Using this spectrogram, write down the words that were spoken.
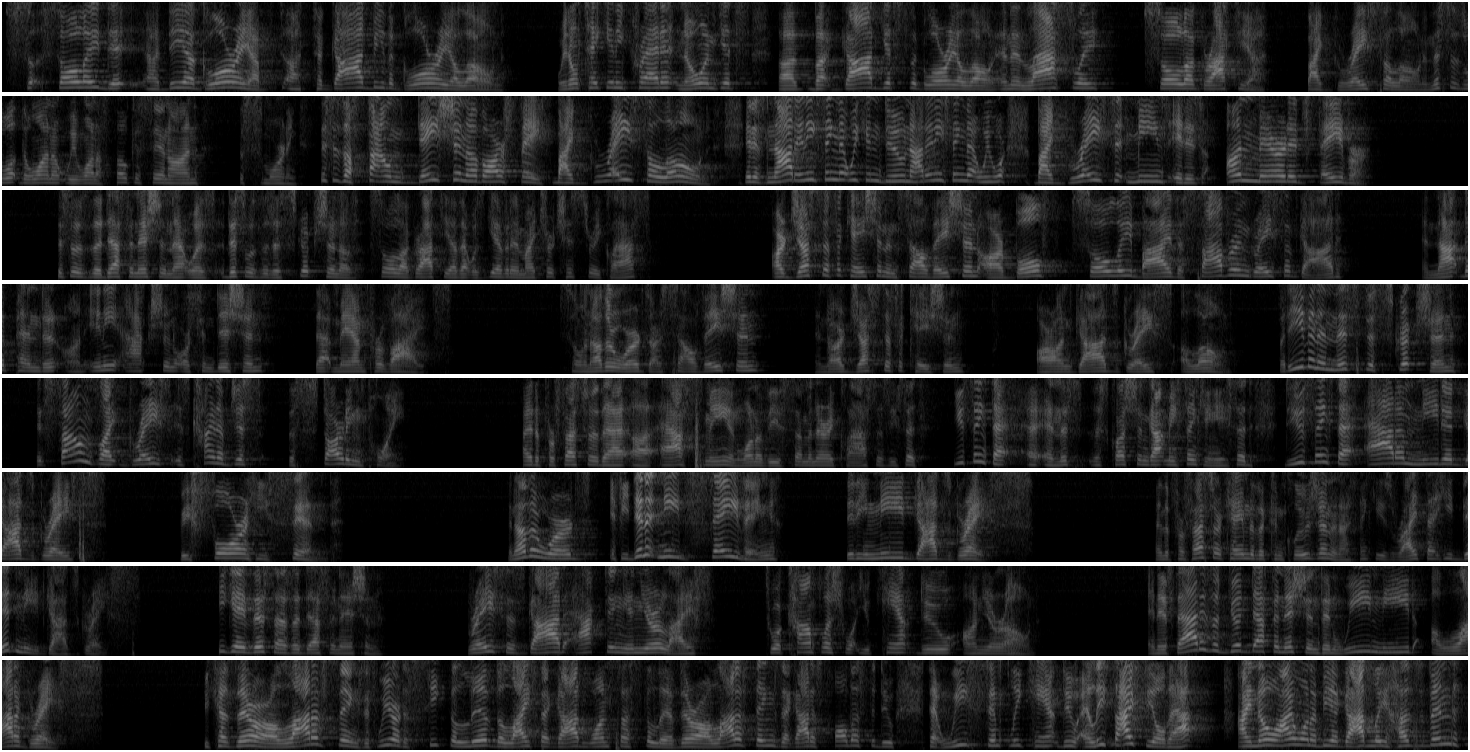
So, sole uh, Deo Gloria, uh, to God be the glory alone. We don't take any credit, no one gets, uh, but God gets the glory alone. And then lastly, sola gratia, by grace alone. And this is what the one we want to focus in on this morning. This is a foundation of our faith by grace alone. It is not anything that we can do, not anything that we work. By grace, it means it is unmerited favor. This is the definition that was, this was the description of sola gratia that was given in my church history class. Our justification and salvation are both solely by the sovereign grace of God and not dependent on any action or condition that man provides. So, in other words, our salvation and our justification are on God's grace alone. But even in this description, it sounds like grace is kind of just the starting point. I had a professor that uh, asked me in one of these seminary classes, he said, You think that, and this, this question got me thinking. He said, Do you think that Adam needed God's grace before he sinned? In other words, if he didn't need saving, did he need God's grace? And the professor came to the conclusion, and I think he's right, that he did need God's grace. He gave this as a definition Grace is God acting in your life to accomplish what you can't do on your own. And if that is a good definition, then we need a lot of grace. Because there are a lot of things, if we are to seek to live the life that God wants us to live, there are a lot of things that God has called us to do that we simply can't do. At least I feel that. I know I want to be a godly husband,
